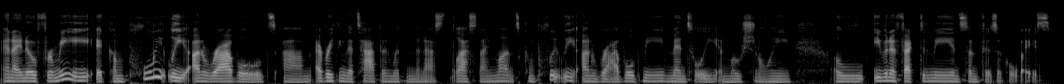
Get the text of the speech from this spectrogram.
And I know for me, it completely unraveled um, everything that's happened within the last, last nine months, completely unraveled me mentally, emotionally, even affected me in some physical ways.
